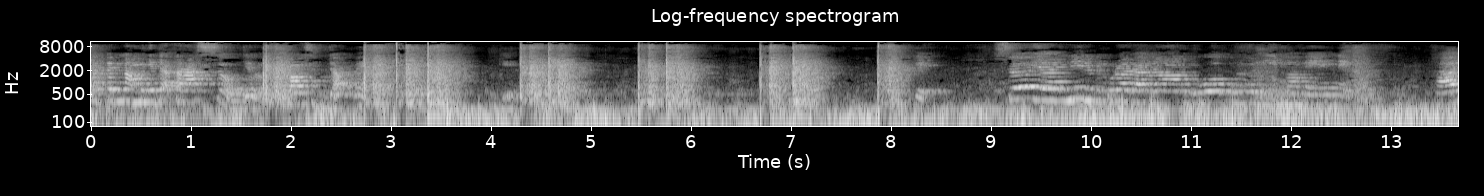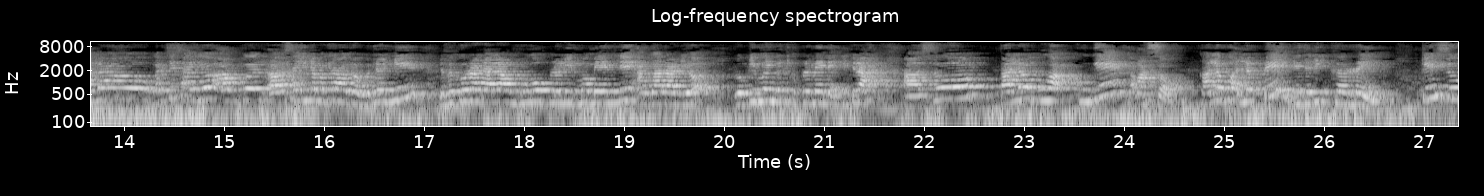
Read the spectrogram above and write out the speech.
kata nak menyedapkan rasa je. Bau sedap kan. Okey. Okey. So yang ni lebih kurang dalam 25 minit. Kalau macam saya apa uh, saya dah bagi tahu dah benda ni lebih kurang dalam 25 minit anggaran dia 25 hingga 30 minit gitulah. Uh, so kalau buat kurang tak masuk. Kalau buat lebih dia jadi kering. Okay so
